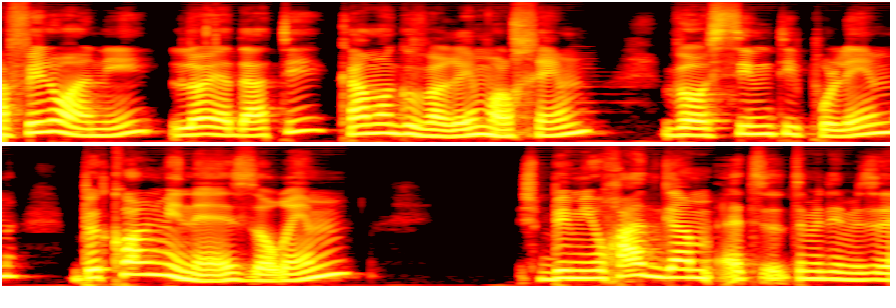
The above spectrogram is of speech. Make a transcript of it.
אפילו אני לא ידעתי כמה גברים הולכים ועושים טיפולים בכל מיני אזורים. במיוחד גם, את- אתם יודעים, זה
